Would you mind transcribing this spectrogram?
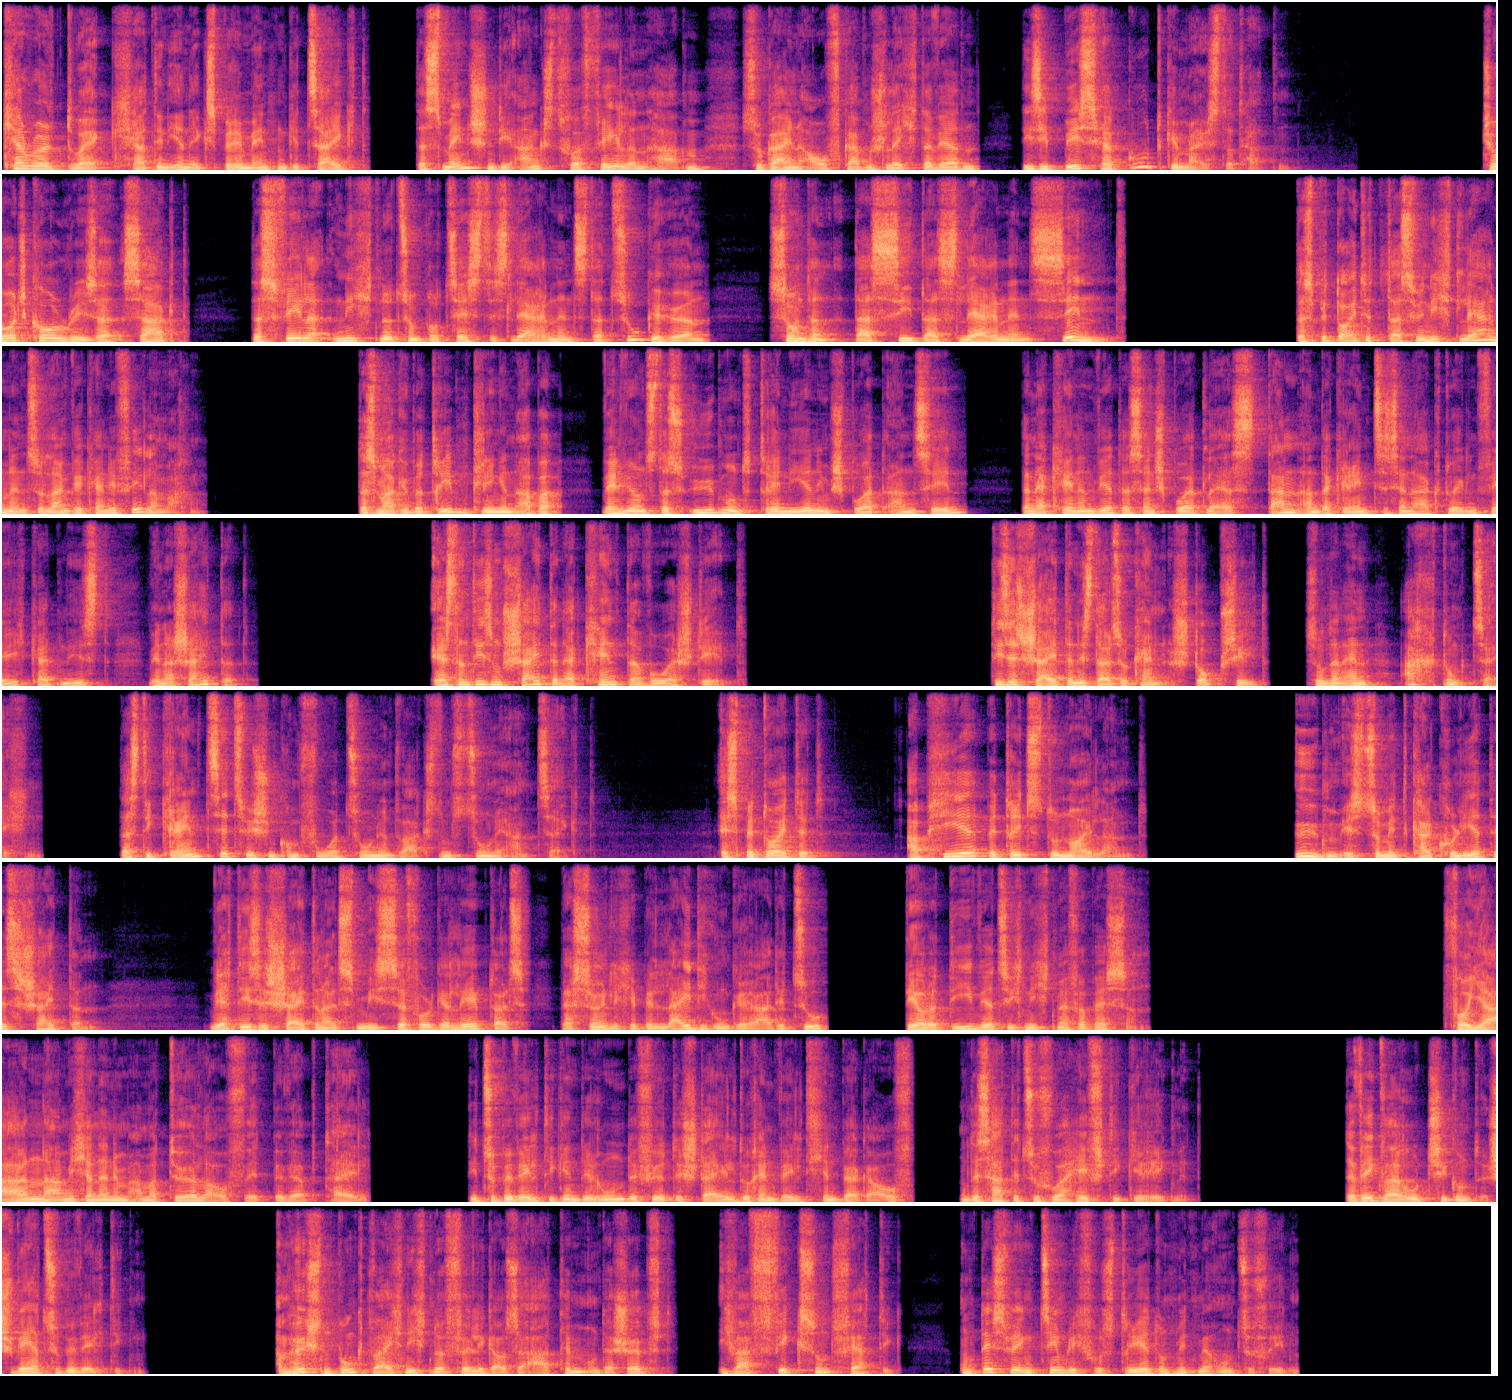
Carol Dweck hat in ihren Experimenten gezeigt, dass Menschen, die Angst vor Fehlern haben, sogar in Aufgaben schlechter werden, die sie bisher gut gemeistert hatten. George Kohlreeser sagt, dass Fehler nicht nur zum Prozess des Lernens dazugehören, sondern dass sie das Lernen sind. Das bedeutet, dass wir nicht lernen, solange wir keine Fehler machen. Das mag übertrieben klingen, aber wenn wir uns das Üben und Trainieren im Sport ansehen, dann erkennen wir, dass ein Sportler erst dann an der Grenze seiner aktuellen Fähigkeiten ist, wenn er scheitert. Erst an diesem Scheitern erkennt er, wo er steht. Dieses Scheitern ist also kein Stoppschild, sondern ein Achtungzeichen, das die Grenze zwischen Komfortzone und Wachstumszone anzeigt. Es bedeutet, ab hier betrittst du Neuland. Üben ist somit kalkuliertes Scheitern. Wer dieses Scheitern als Misserfolg erlebt, als persönliche Beleidigung geradezu, der oder die wird sich nicht mehr verbessern. Vor Jahren nahm ich an einem Amateurlaufwettbewerb teil, die zu bewältigende Runde führte steil durch ein Wäldchen bergauf und es hatte zuvor heftig geregnet. Der Weg war rutschig und schwer zu bewältigen. Am höchsten Punkt war ich nicht nur völlig außer Atem und erschöpft, ich war fix und fertig und deswegen ziemlich frustriert und mit mir unzufrieden.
